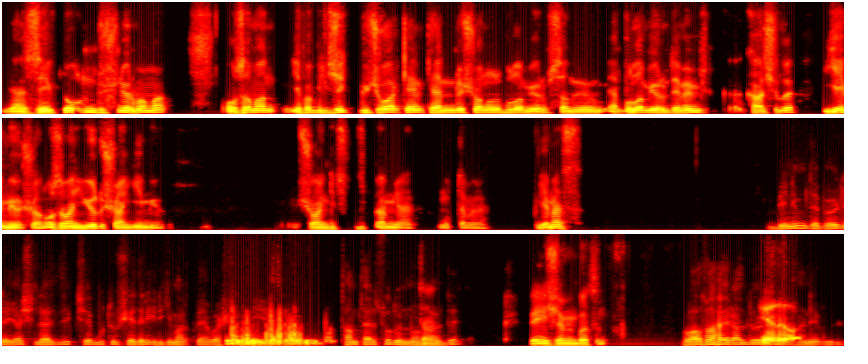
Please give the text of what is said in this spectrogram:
Yani zevkli olduğunu düşünüyorum ama o zaman yapabilecek güç varken kendimde şu an onu bulamıyorum. Sanıyorum yani bulamıyorum demem karşılığı yemiyor şu an. O zaman yiyordu şu an yemiyor. Şu an git, gitmem yani muhtemelen. Yemez. Benim de böyle yaş ilerledikçe bu tür şeylere ilgim artmaya başladı niyeyse. Tam tersi olur normalde. Benjamin Button. Vallahi herhalde öyle Yani ya. Hani böyle-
